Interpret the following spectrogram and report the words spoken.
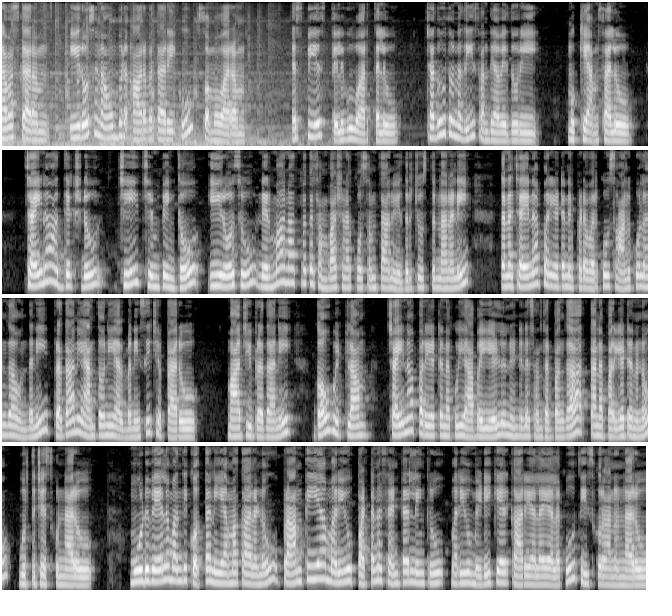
నమస్కారం. ఈరోజు నవంబర్ ఆరవ తారీఖు సోమవారం. ఎస్పీఎస్ తెలుగు వార్తలు. చదువుతున్నది సంధ్యావేదూరి ముఖ్యాంశాలు. చైనా అధ్యక్షుడు జీ జింపింగ్తో ఈరోజు నిర్మాణాత్మక సంభాషణ కోసం తాను ఎదురుచూస్తున్నానని తన చైనా పర్యటన ఇప్పటి వరకు సానుకూలంగా ఉందని ప్రధాని యాంతోనీ అల్బనీసీ చెప్పారు. మాజీ ప్రధాని గౌ విట్లాం చైనా పర్యటనకు యాభై ఏళ్ళు నిండిన సందర్భంగా తన పర్యటనను గుర్తు చేసుకున్నారు. మూడు వేల మంది కొత్త నియామకాలను ప్రాంతీయ మరియు పట్టణ సెంటర్ లింక్ మరియు మెడికేర్ కార్యాలయాలకు తీసుకురానున్నారు.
